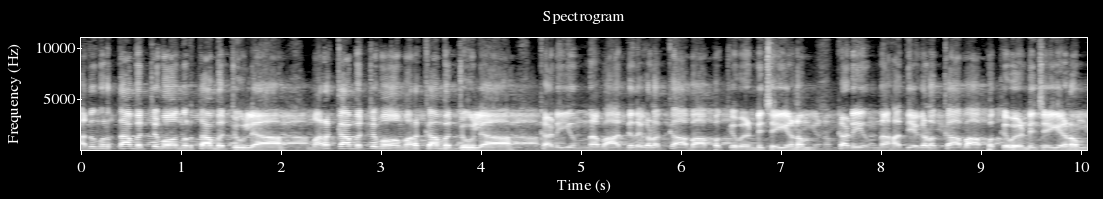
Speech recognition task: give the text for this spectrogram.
അത് നിർത്താൻ പറ്റുമോ? നിർത്താൻ പറ്റൂല. മറക്കാൻ പറ്റുമോ? മറക്കാൻ പറ്റൂല. കടിയുന്ന ബാധ്യതകളൊക്കെ ആ ബാപ്പക്ക് വേണ്ടി ചെയ്യണം. കടിയുന്ന ഹതിയകളൊക്കെ ആ ബാപ്പക്ക് വേണ്ടി ചെയ്യണം.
